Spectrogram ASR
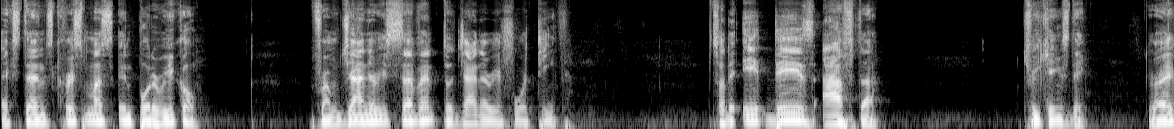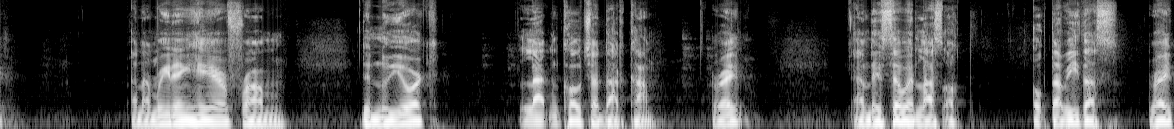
extends Christmas in Puerto Rico from January 7th to January 14th. So the eight days after Three Kings Day, right? And I'm reading here from the New York LatinCulture.com, right? And they say with Las Oct- Octavitas, right?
